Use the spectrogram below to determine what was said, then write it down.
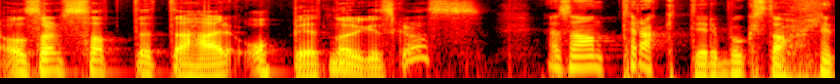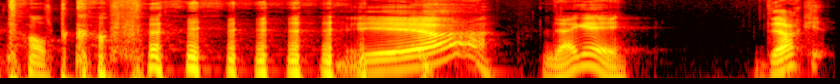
Og så har han satt dette her oppi et norgesglass. Altså, han trakter bokstavelig talt kaffe. Ja! det er gøy. Det har ikke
